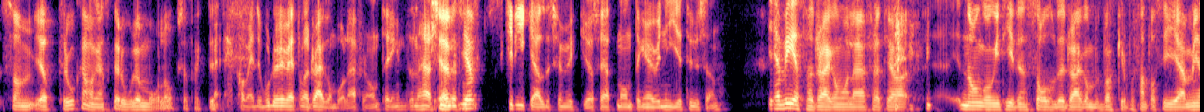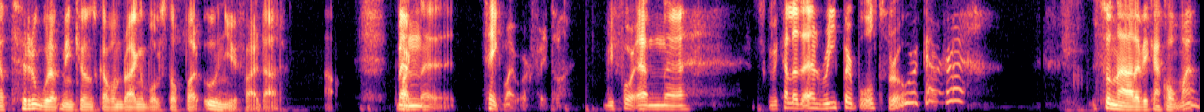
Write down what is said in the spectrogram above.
som jag tror kan vara ganska rolig att måla också faktiskt. Nej, kom igen, du borde ju veta vad Dragon Ball är för någonting. Den här kändes jag, jag... skriker alldeles för mycket och säger att någonting över 9000. Jag vet vad Dragon Ball är för att jag någon gång i tiden sålde Dragon Ball-böcker på Fantasia, men jag tror att min kunskap om Dragon Ball stoppar ungefär där. Ja. Men uh, take my word for it då. Vi får en, uh, ska vi kalla det en Reaper Bolt Thrower kanske? Så nära vi kan komma.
